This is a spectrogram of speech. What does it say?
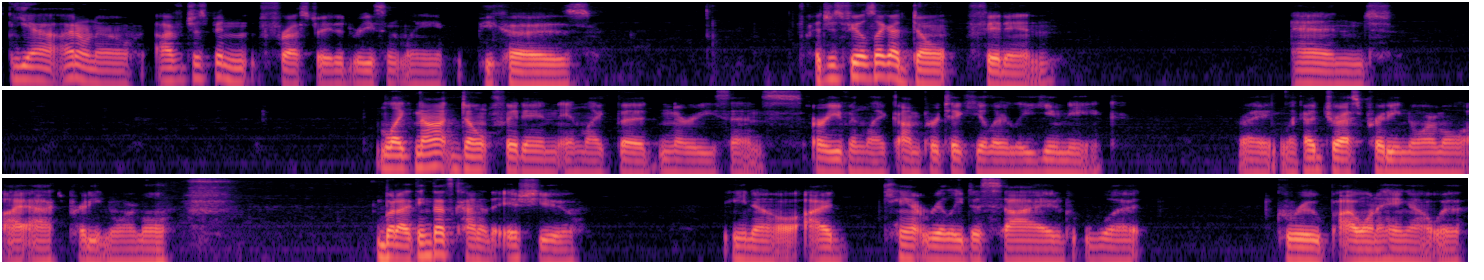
yeah, I don't know. I've just been frustrated recently because it just feels like I don't fit in. And like not don't fit in in like the nerdy sense or even like I'm particularly unique. Right? Like I dress pretty normal, I act pretty normal. But I think that's kind of the issue. You know, I can't really decide what group I want to hang out with.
